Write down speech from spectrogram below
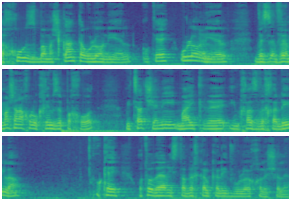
אחוז במשכנתה, הוא לא ניהל, אוקיי? הוא לא כן. ניהל, ומה שאנחנו לוקחים זה פחות. מצד שני, מה יקרה אם חס וחלילה, אוקיי, אותו דייר יסתבך כלכלית והוא לא יכול לשלם.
